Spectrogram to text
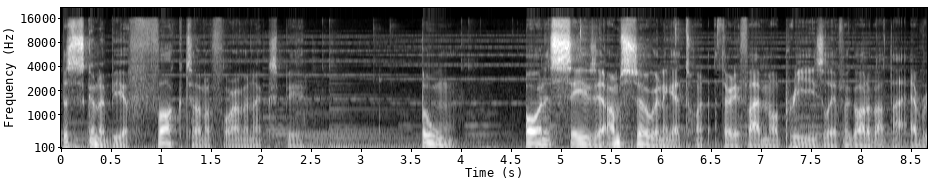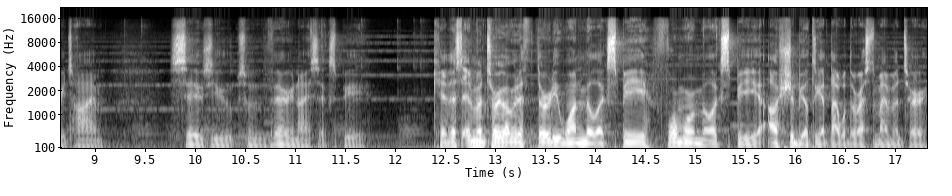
This is going to be a fuck ton of farming XP. Boom. Oh, and it saves it. I'm so going to get 20, 35 mil pretty easily. I forgot about that every time. Saves you some very nice XP. Okay, this inventory got me to 31 mil XP, 4 more mil XP. I should be able to get that with the rest of my inventory.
